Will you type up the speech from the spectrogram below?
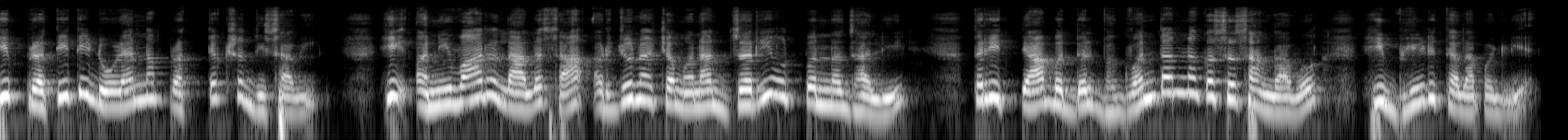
ही प्रतिती डोळ्यांना प्रत्यक्ष दिसावी. ही अनिवार्य लालसा अर्जुनाच्या मनात जरी उत्पन्न झाली तरी त्याबद्दल भगवंतांना कसं सांगावं ही भीड त्याला पडली आहे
